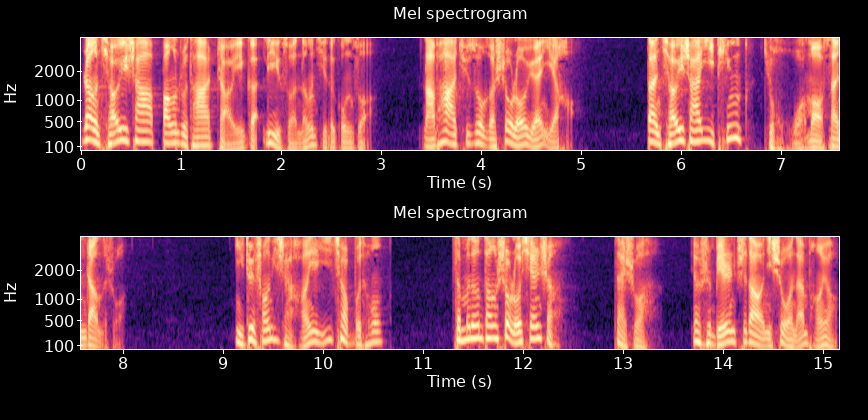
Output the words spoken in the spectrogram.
让乔伊莎帮助他找一个力所能及的工作，哪怕去做个售楼员也好。但乔伊莎一听就火冒三丈的说：“你对房地产行业一窍不通，怎么能当售楼先生？再说，要是别人知道你是我男朋友，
